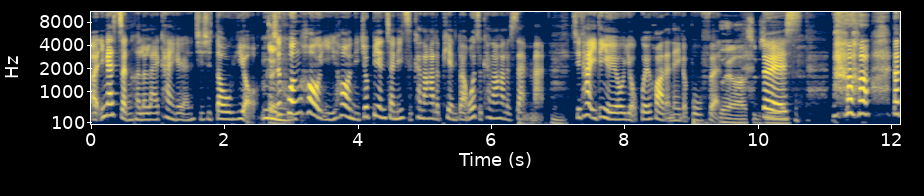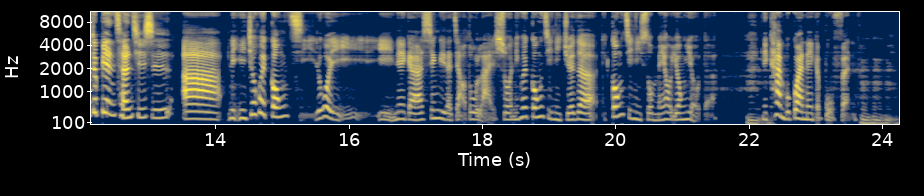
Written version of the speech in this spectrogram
呃，应该整合了来看一个人，其实都有。可是婚后以后，你就变成你只看到他的片段，我只看到他的散漫。嗯，其实他一定也有有规划的那个部分。对啊，是不是？对，那就变成其实啊，你你就会攻击。如果以以那个心理的角度来说，你会攻击，你觉得攻击你所没有拥有的，嗯，你看不惯那个部分，嗯嗯嗯，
